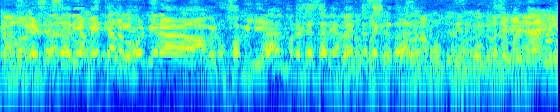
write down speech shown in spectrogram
tarjeta. no necesariamente, a lo mejor viene a ver un familiar, no necesariamente, Bueno, pues se pone secretario. una multa y tiene que buscar la manera. Y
